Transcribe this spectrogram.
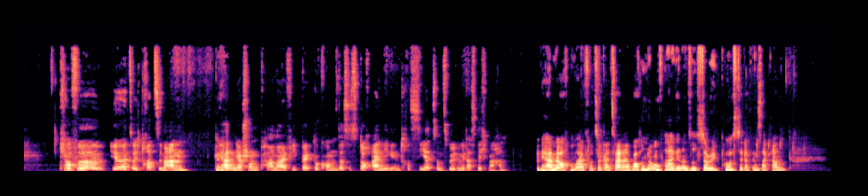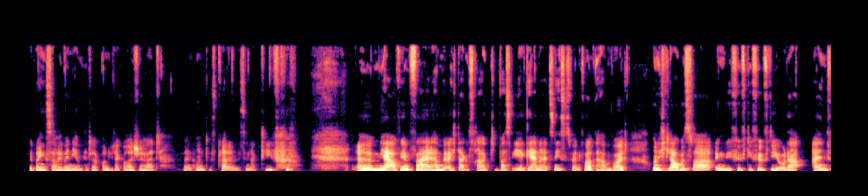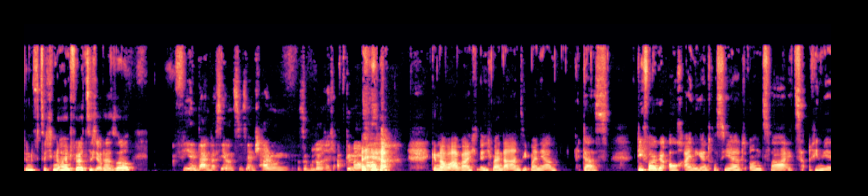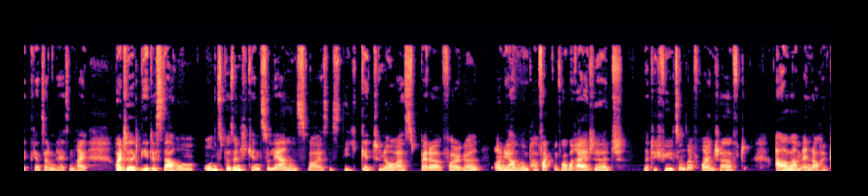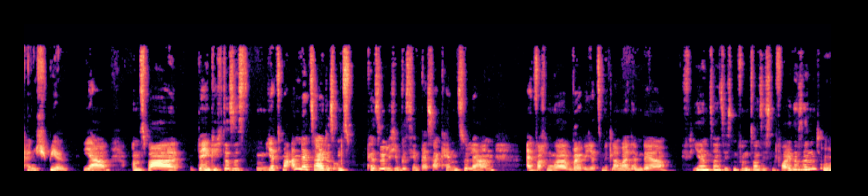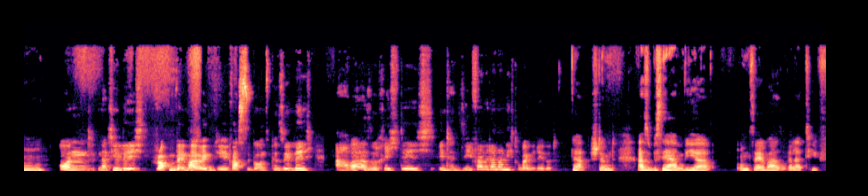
ich hoffe, ihr hört es euch trotzdem an. Genau. Wir hatten ja schon ein paar Mal Feedback bekommen, dass es doch einige interessiert, sonst würden wir das nicht machen. Wir haben ja auch mal vor circa zwei, drei Wochen eine Umfrage in unsere Story gepostet auf Instagram. Übrigens, sorry, wenn ihr im Hintergrund wieder Geräusche hört. Mein Hund ist gerade ein bisschen aktiv. Ähm, ja, auf jeden Fall haben wir euch da gefragt, was ihr gerne als nächstes für eine Folge haben wollt. Und ich glaube, es war irgendwie 50-50 oder 51-49 oder so. Vielen Dank, dass ihr uns diese Entscheidung so glorreich abgenommen habt. ja, genau, aber ich, ich meine, daran sieht man ja, dass die Folge auch einige interessiert. Und zwar, jetzt reden wir die ganze Zeit um den heißen Brei. Heute geht es darum, uns persönlich kennenzulernen. Und zwar ist es die Get to Know Us Better Folge. Und wir haben so ein paar Fakten vorbereitet. Natürlich viel zu unserer Freundschaft. Aber am Ende auch ein kleines Spiel. Ja, und zwar denke ich, dass es jetzt mal an der Zeit ist, uns persönlich ein bisschen besser kennenzulernen. Einfach nur, weil wir jetzt mittlerweile in der 24., 25. Folge sind. Mhm. Und natürlich droppen wir immer irgendwie was über uns persönlich, aber so richtig intensiv haben wir da noch nicht drüber geredet. Ja, stimmt. Also bisher haben wir uns selber so relativ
